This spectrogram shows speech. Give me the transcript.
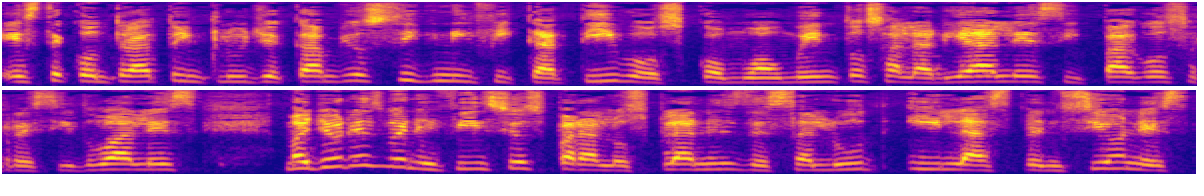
este contrato incluye cambios significativos como aumentos salariales y pagos residuales, mayores beneficios para los planes de salud y las pensiones.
